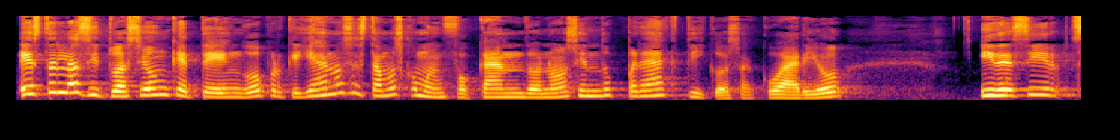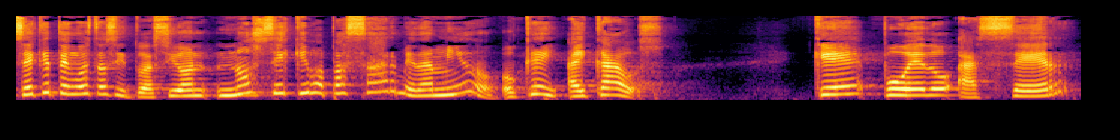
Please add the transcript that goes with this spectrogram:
esta es la situación que tengo, porque ya nos estamos como enfocando, ¿no? Siendo prácticos, Acuario, y decir, sé que tengo esta situación, no sé qué va a pasar, me da miedo, ok, hay caos. ¿Qué puedo hacer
